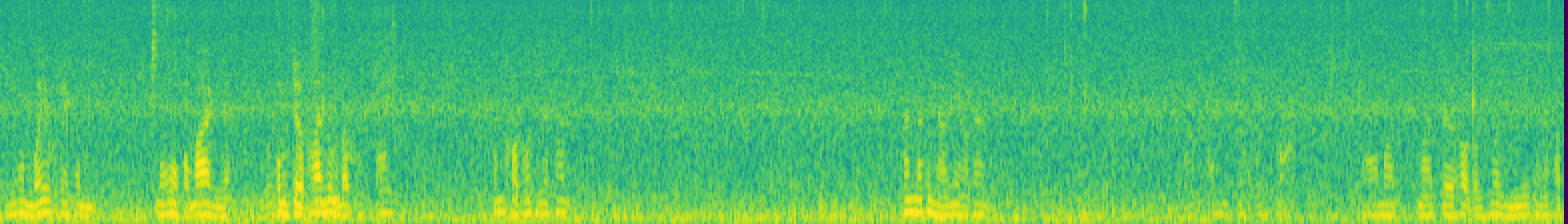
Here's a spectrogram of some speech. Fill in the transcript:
อันนี้ผมไม่โอเคผมโมโหเขามากอย่างเงี้ยผมเจอพลาดนุ่มแบบไปท่านขอโทษทีครับท่าน ท่านมาถึงไหนเนี่ยงครับท่านอ๋อมามาเจอเขาตอนที่เราอยู่นี่ใช่ไหมครับ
